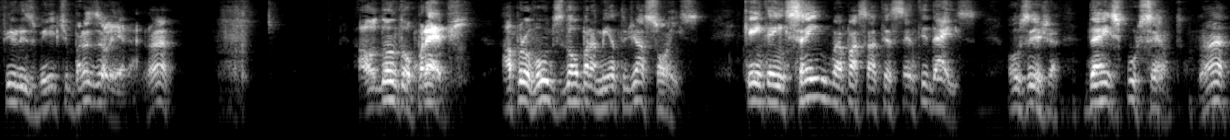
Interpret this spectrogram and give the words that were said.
felizmente brasileira. Né? A Odontoprev aprovou um desdobramento de ações. Quem tem 100 vai passar a ter 110 ou seja, 10%. Né?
